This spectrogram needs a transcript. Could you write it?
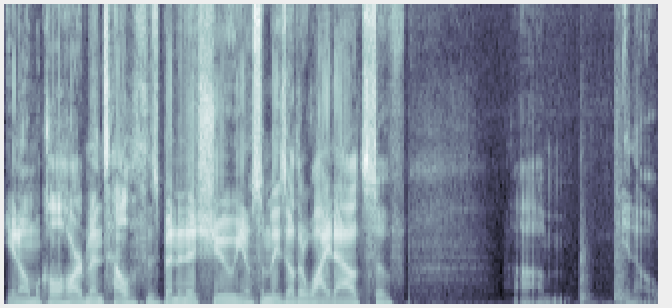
you know, Mecole Hardman's health has been an issue. You know, some of these other wideouts of, um, you know,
